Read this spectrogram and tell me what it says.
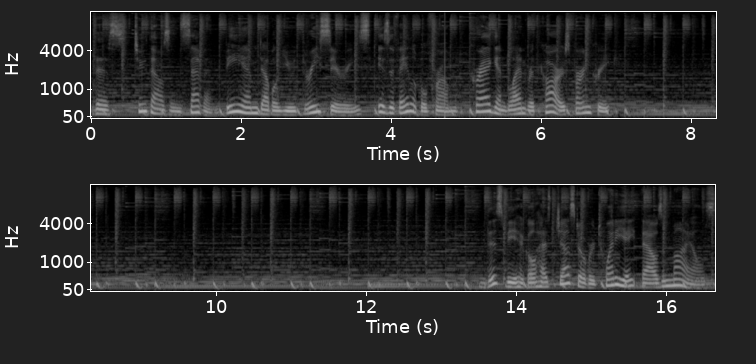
This 2007 BMW 3 Series is available from Craig and Landreth Cars Fern Creek. This vehicle has just over 28,000 miles.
